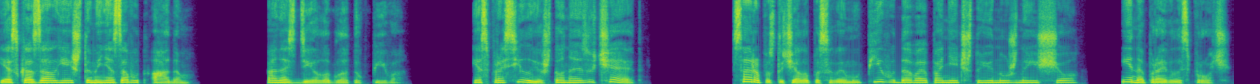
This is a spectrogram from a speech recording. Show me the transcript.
Я сказал ей, что меня зовут Адам. Она сделала глоток пива. Я спросил ее, что она изучает. Сара постучала по своему пиву, давая понять, что ей нужно еще, и направилась прочь.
